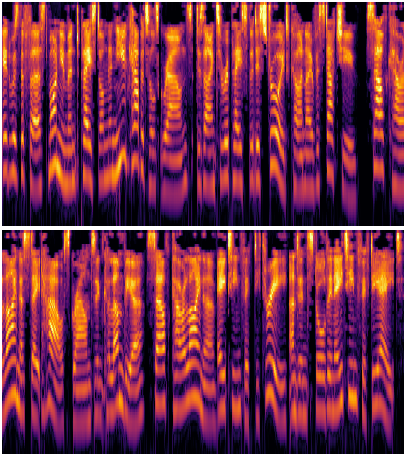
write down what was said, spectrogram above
it was the first monument placed on the new capitol's grounds, designed to replace the destroyed Canova statue. South Carolina State House grounds in Columbia, South Carolina, 1853, and installed in 1858.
